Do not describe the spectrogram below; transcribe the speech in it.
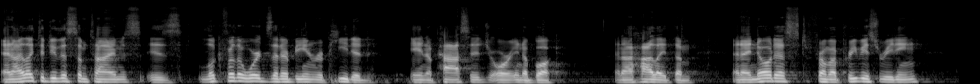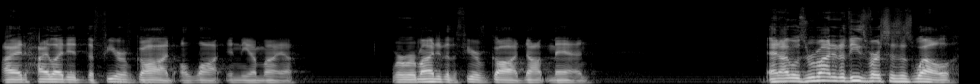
and I like to do this sometimes, is look for the words that are being repeated in a passage or in a book, and I highlight them. And I noticed from a previous reading, I had highlighted the fear of God a lot in Nehemiah. We're reminded of the fear of God, not man. And I was reminded of these verses as well.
